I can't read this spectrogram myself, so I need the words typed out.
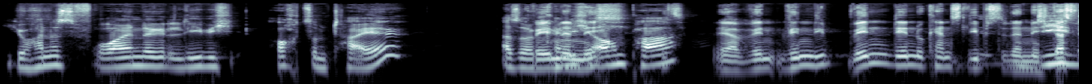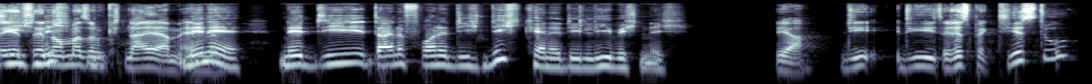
Johannes Freunde liebe ich auch zum Teil. Also kenne ich nicht? auch ein paar. Ja, wen, wen, lieb, wen, den du kennst, liebst du denn nicht? Die, das wäre jetzt nicht- nochmal so ein Knall am Nee, Ende. nee, nee, die, deine Freunde, die ich nicht kenne, die liebe ich nicht. Ja, die, die respektierst du?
